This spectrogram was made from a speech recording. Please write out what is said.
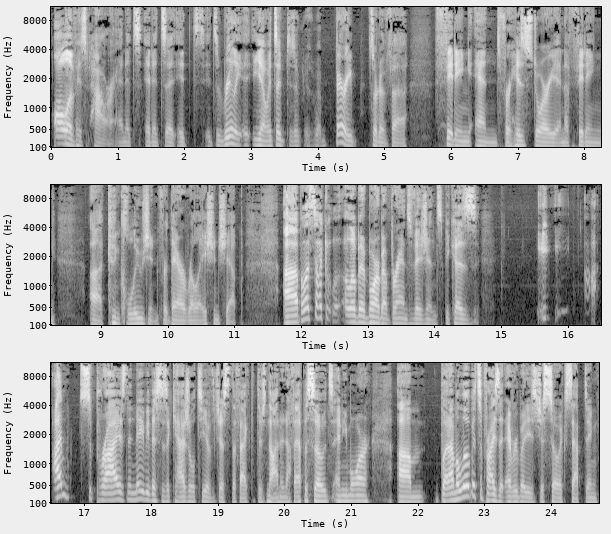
all of his power, and it's and it's a it's it's really you know it's a, it's a very sort of uh, fitting end for his story and a fitting uh, conclusion for their relationship. Uh, but let's talk a little bit more about Bran's visions because. It, I'm surprised, and maybe this is a casualty of just the fact that there's not enough episodes anymore. Um, but I'm a little bit surprised that everybody's just so accepting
